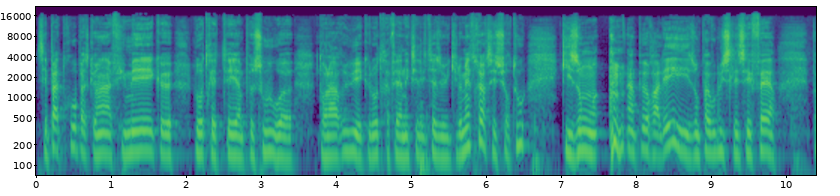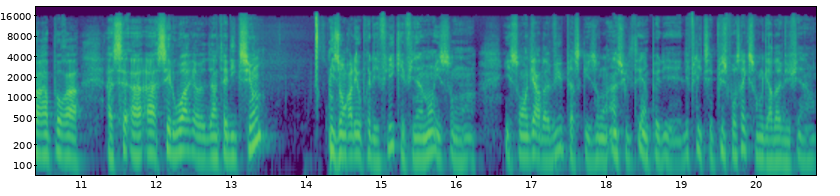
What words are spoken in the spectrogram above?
c'est pas trop parce qu'un a fumé, que l'autre était un peu sous euh, dans la rue et que l'autre a fait un excès de vitesse de 8 km heure. C'est surtout qu'ils ont un peu râlé et ils n'ont pas voulu se laisser faire par rapport à- à ces lois euh, d'interdiction. Ils ont râlé auprès des flics et finalement ils sont, ils sont en garde à vue parce qu'ils ont insulté un peu les, les flics. C'est plus pour ça qu'ils sont en garde à vue finalement.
